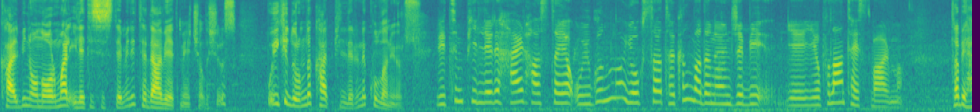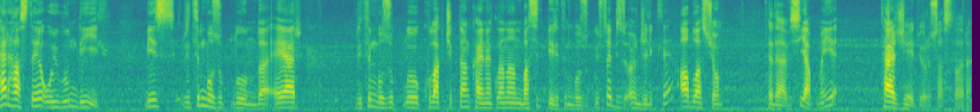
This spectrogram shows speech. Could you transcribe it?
kalbin o normal ileti sistemini tedavi etmeye çalışırız. Bu iki durumda kalp pillerini kullanıyoruz. Ritim pilleri her hastaya uygun mu yoksa takılmadan önce bir e, yapılan test var mı? Tabii her hastaya uygun değil. Biz ritim bozukluğunda eğer ritim bozukluğu kulakçıktan kaynaklanan basit bir ritim bozukluysa biz öncelikle ablasyon tedavisi yapmayı tercih ediyoruz hastalara.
